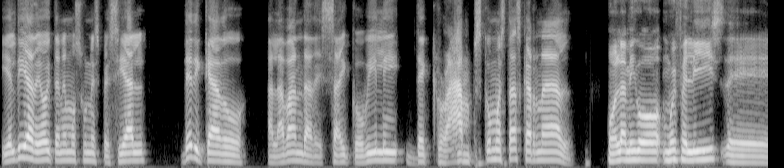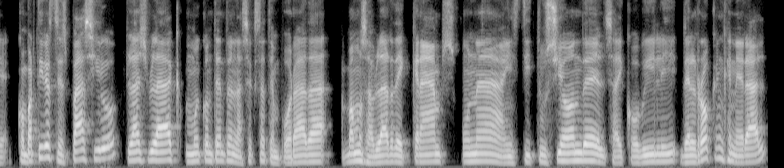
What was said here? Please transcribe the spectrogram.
y el día de hoy tenemos un especial dedicado a la banda de Psycho Billy The Cramps. ¿Cómo estás, carnal? Hola amigo, muy feliz de compartir este espacio. Flash Black, muy contento en la sexta temporada. Vamos a hablar de Cramps, una institución del psychobilly, del rock en general,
